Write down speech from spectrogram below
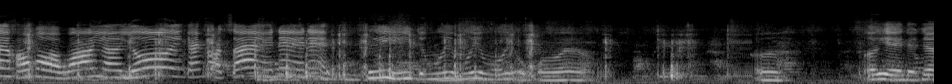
ยเขาบอกว่าอย่าโยนการก่อสร้างให้แน่แน่เฮ้ยจะมุ้ยมุ้ยมุ้ยโอ้โหเออโอเคเดี๋ยวจะ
